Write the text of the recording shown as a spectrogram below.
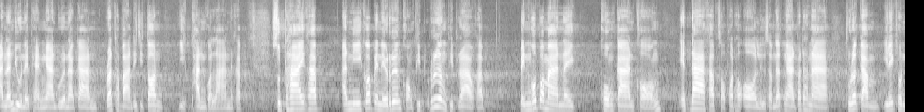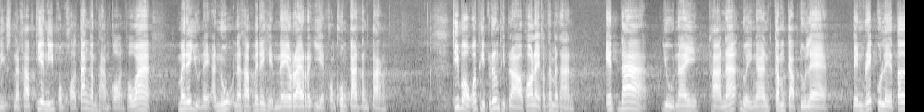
อันนั้นอยู่ในแผนงานบูรณาการรัฐบาลดิจิตอลอีกพันกว่าล้านนะครับสุดท้ายครับอันนี้ก็เป็นในเรื่องของผิดเรื่องผิดราวครับเป็นงบประมาณในโครงการของ เอ็ดด้าครับ สพทอ หรือสำนักงานพัฒนาธุรกรรมอิเล็กทรอนิกส์นะครับ ที่อันนี้ผมขอตั้งคำถามก่อน เพราะว่าไม่ได้อยู่ในอนุนะครับ ไม่ได้เห็นในรายละเอียดของโครงการต่างๆ ที่บอกว่าผิดเรื่องผิดราวเพราะอะไรครับท่านประธาน เอ็ดด้าอยู่ในฐานะหน่วยงานกำกับดูแล เป็น regulator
